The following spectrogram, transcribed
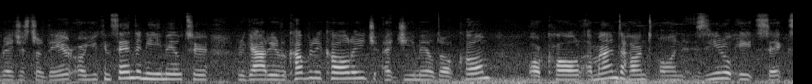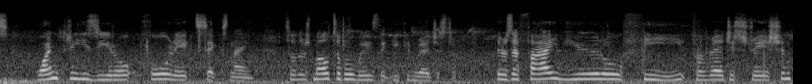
register there or you can send an email to Regari Recovery College at gmail.com or call Amanda Hunt on 086 130 4869. So there's multiple ways that you can register. There's a five euro fee for registration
